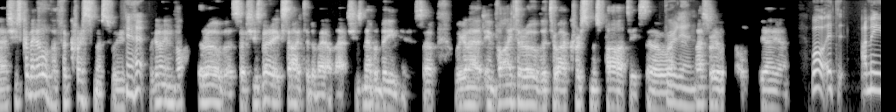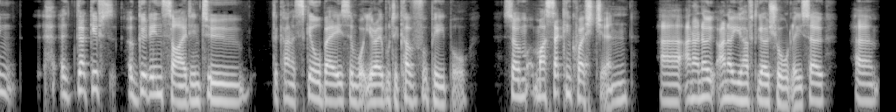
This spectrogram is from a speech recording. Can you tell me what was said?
uh, she's coming over for Christmas. We, we're going to invite her over, so she's very excited about that. She's never been here, so we're going to invite her over to our Christmas party. So uh, brilliant. that's really cool. Yeah, yeah. Well, it. I mean, that gives a good insight into the kind of skill base and what you're able to cover for people. So my second question, uh, and I know I know you have to go shortly. So, um,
